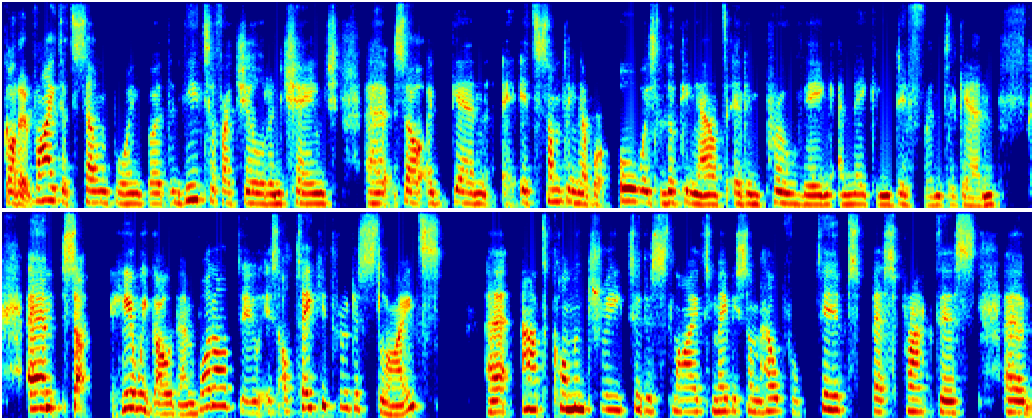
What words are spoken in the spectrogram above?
got it right at some point, but the needs of our children change. Uh, so again, it's something that we're always looking at and improving and making different again. Um, so here we go then. What I'll do is I'll take you through the slides. Uh, add commentary to the slides, maybe some helpful tips, best practice, um,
